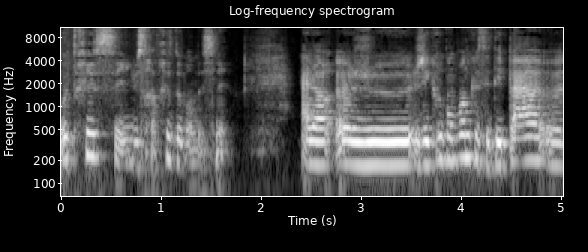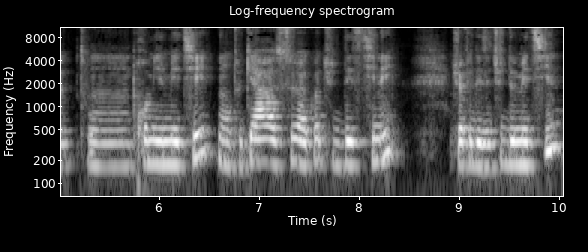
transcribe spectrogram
autrice et illustratrice de bande dessinée. Alors, euh, j'ai cru comprendre que c'était pas euh, ton premier métier, ou en tout cas ce à quoi tu te destinais. Tu as fait des études de médecine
